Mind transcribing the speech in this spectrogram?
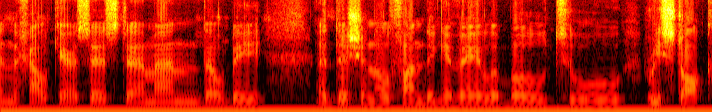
in the healthcare system and there'll be additional funding available to restock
